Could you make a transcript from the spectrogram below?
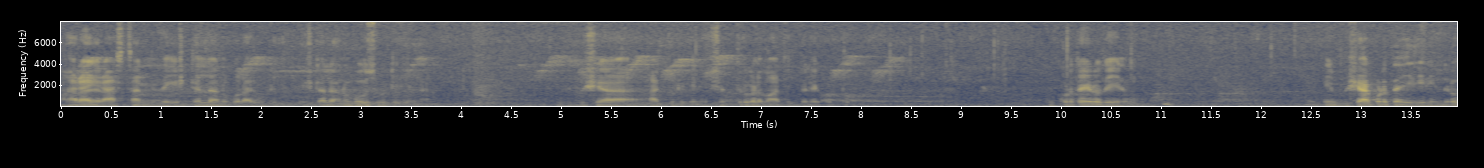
ಮಹಾರಾಜರ ಆಸ್ಥಾನದಿಂದ ಎಷ್ಟೆಲ್ಲ ಅನುಕೂಲ ಆಗಿಬಿಟ್ಟಿದ್ದೀನಿ ಎಷ್ಟೆಲ್ಲ ಅನುಭವಿಸಿಬಿಟ್ಟಿದ್ದೀನಿ ವಿಷಯ ಹಾಕ್ಬಿಟ್ಟಿದ್ದೀನಿ, ಶತ್ರುಗಳ ಮಾತಿಗೆ ಬೆಲೆ ಕೊಟ್ಟು. ಕೊಡ್ತಾ ಇರೋದೇನು ನೀವು ವಿಷ ಕೊಡ್ತಾ ಇದ್ದೀರಿ ಅಂದರು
